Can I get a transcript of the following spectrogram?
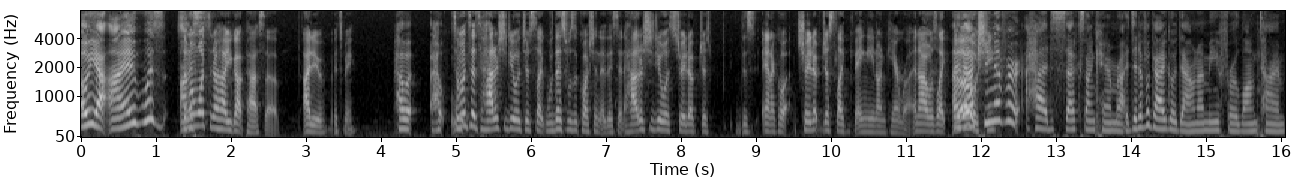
Oh yeah, I was Someone honest- wants to know how you got past that. I do. It's me. how how Someone says, "How does she deal with just like?" Well, this was a question that they sent. How does she deal with straight up just this Annika straight up just like banging on camera? And I was like, "Oh, I've actually she, never had sex on camera. I did have a guy go down on me for a long time,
